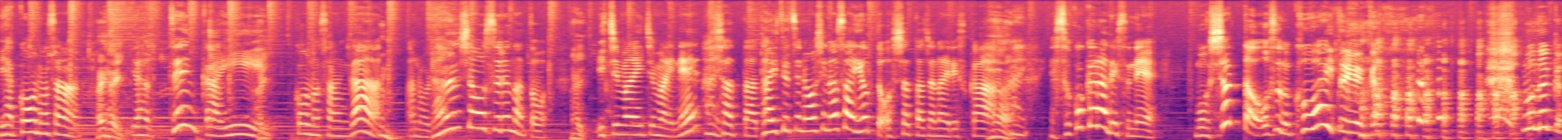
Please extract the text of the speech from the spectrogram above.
いや河野さん。はいはい。いや前回、はい。河野さんが、うん。あの乱射をするなと。はい。一枚一枚ね、はい。シャッター大切に押しなさいよっておっしゃったじゃないですか、い、はいやそこからですねもうシャッターを押すの怖いというか。もうなんか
